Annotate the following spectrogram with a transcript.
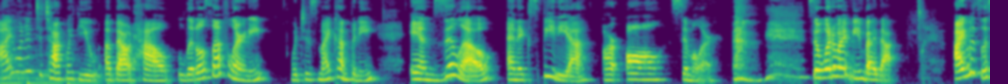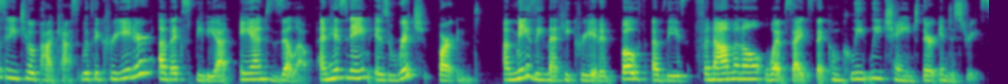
I wanted to talk with you about how Little Love Learning, which is my company, and Zillow and Expedia are all similar. so, what do I mean by that? I was listening to a podcast with the creator of Expedia and Zillow, and his name is Rich Barton. Amazing that he created both of these phenomenal websites that completely changed their industries.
